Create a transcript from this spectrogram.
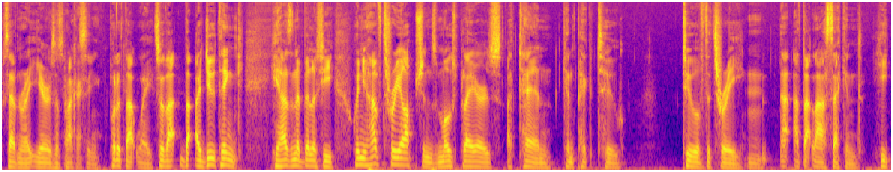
seven or eight years of practicing. Put it that way. So that, that I do think he has an ability. When you have three options, most players at ten can pick two, two of the three at, at that last second. He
